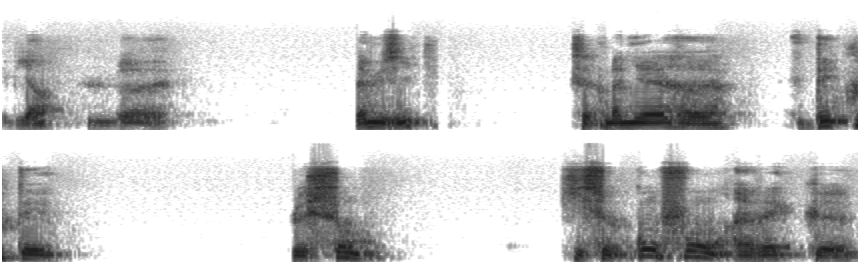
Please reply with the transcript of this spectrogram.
eh bien, la musique, cette manière d'écouter le son qui se confond avec euh,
